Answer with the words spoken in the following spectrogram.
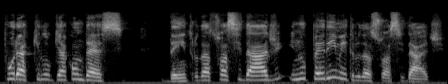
por aquilo que acontece dentro da sua cidade e no perímetro da sua cidade.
